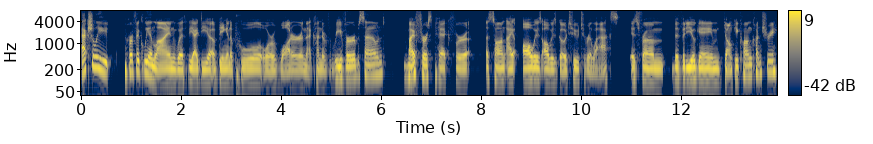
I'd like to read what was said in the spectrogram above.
actually perfectly in line with the idea of being in a pool or water and that kind of reverb sound. My first pick for a song I always, always go to to relax is from the video game Donkey Kong Country,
